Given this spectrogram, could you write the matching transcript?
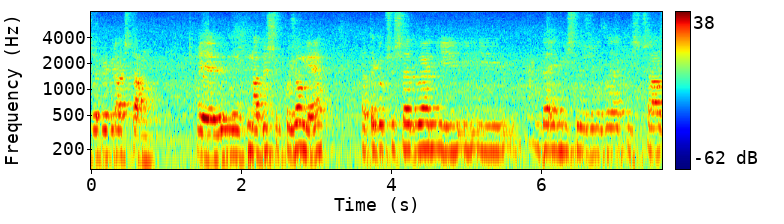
żeby grać tam na wyższym poziomie, dlatego przyszedłem i, i, i wydaje mi się, że za jakiś czas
